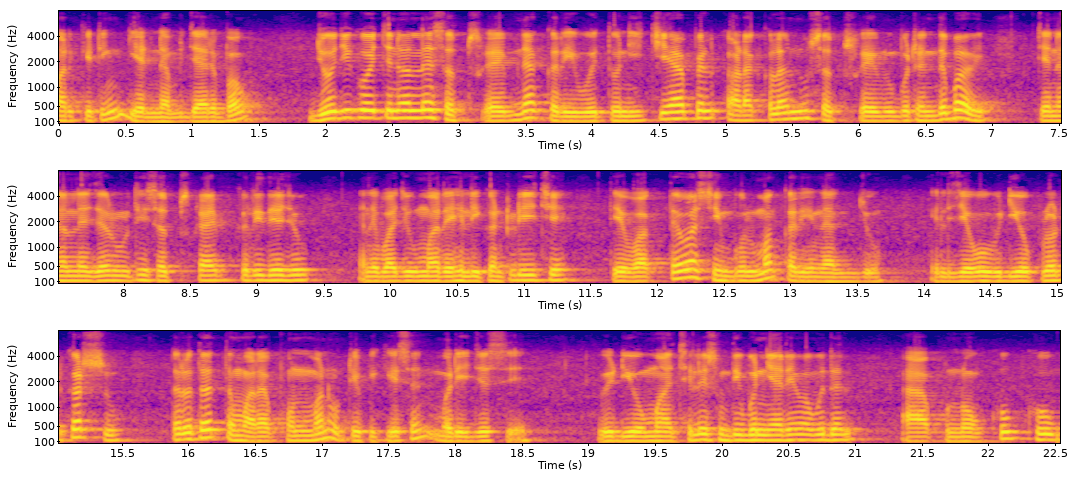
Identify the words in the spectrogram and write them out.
માર્કેટિંગ યાર્ડના બજાર ભાવ. જો જે કોઈ ચેનલને સબસ્ક્રાઈબ ના કરી હોય તો નીચે આપેલ કાળા કલરનું સબસ્ક્રાઈબનું બટન દબાવી ચેનલને જરૂરથી સબસ્ક્રાઈબ કરી દેજો અને બાજુમાં રહેલી ઘંટડી છે તે વાગતેવા સિમ્બોલમાં કરી નાખજો. એટલે જેવો વીડિયો અપલોડ કરશું, તરત જ તમારા ફોનમાં નોટિફિકેશન મળી જશે. વિડીયોમાં છેલ્લે સુધી બન્યા રહેવા બદલ આપનો ખૂબ ખૂબ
